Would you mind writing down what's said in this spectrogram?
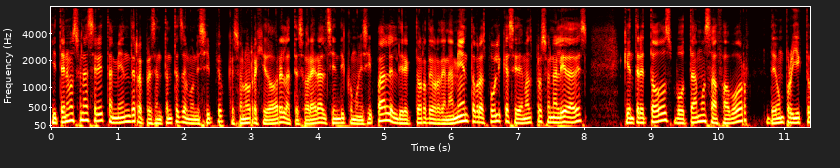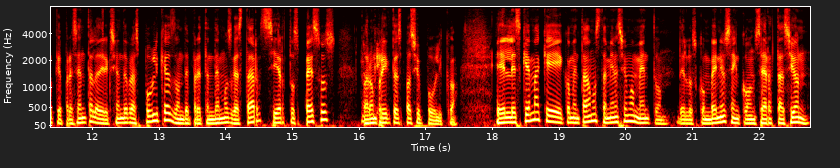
y tenemos una serie también de representantes del municipio, que son los regidores, la tesorera, el síndico municipal, el director de ordenamiento, obras públicas y demás personalidades, que entre todos votamos a favor de un proyecto que presenta la Dirección de Obras Públicas donde pretendemos gastar ciertos pesos para un proyecto de espacio público. El esquema que comentábamos también hace un momento de los convenios en concertación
